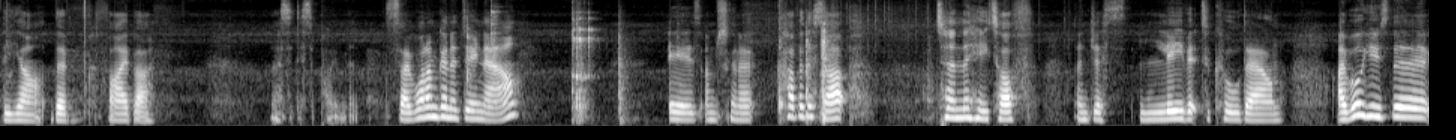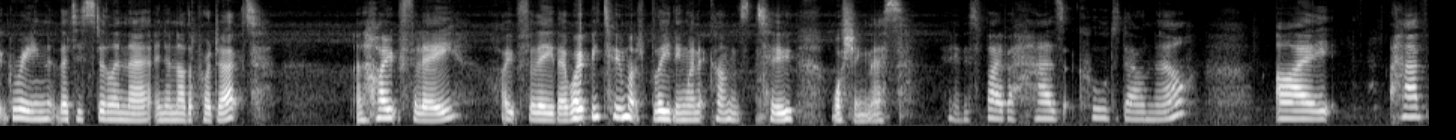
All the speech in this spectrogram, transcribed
the yarn, the fibre. That's a disappointment. So what I'm going to do now is I'm just going to cover this up, turn the heat off and just leave it to cool down. I will use the green that is still in there in another project and hopefully hopefully there won't be too much bleeding when it comes to washing this. Okay, this fibre has cooled down now. I have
